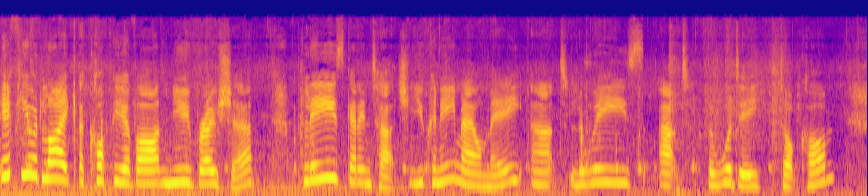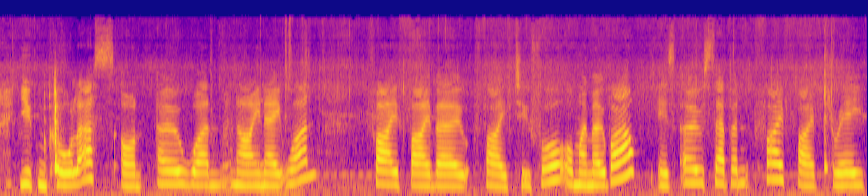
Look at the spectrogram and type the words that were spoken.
if you would like a copy of our new brochure, please get in touch. You can email me at louise at thewoodee.com. You can call us on 01981 550 524 or my mobile is 07553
